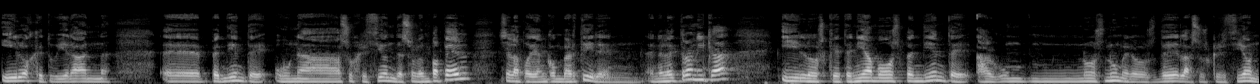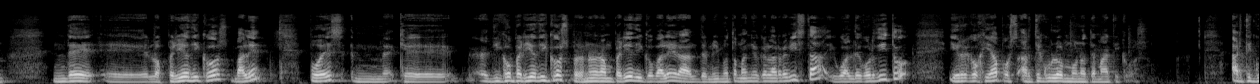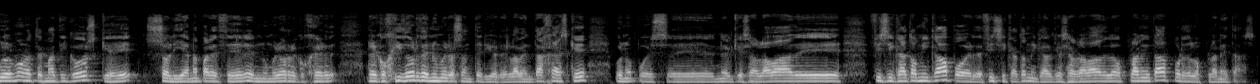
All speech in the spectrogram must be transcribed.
Y los que tuvieran eh, pendiente una suscripción de solo en papel se la podían convertir en, en electrónica y los que teníamos pendiente algunos números de la suscripción de eh, los periódicos, ¿vale? Pues mm, que digo periódicos, pero no era un periódico, ¿vale? Era del mismo tamaño que la revista, igual de gordito, y recogía pues artículos monotemáticos artículos monotemáticos que solían aparecer en números recoger, recogidos de números anteriores. La ventaja es que, bueno, pues eh, en el que se hablaba de física atómica, pues de física atómica, el que se hablaba de los planetas, pues de los planetas.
